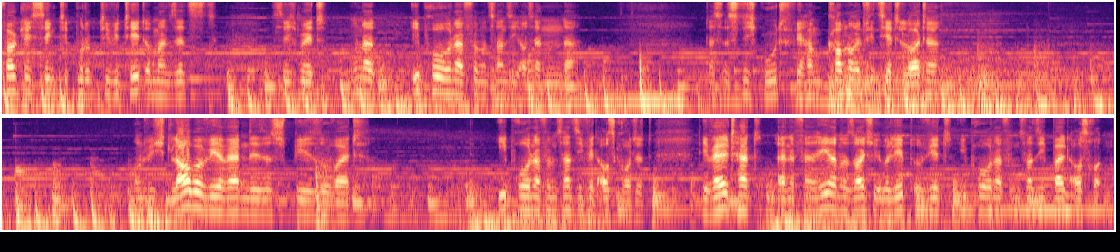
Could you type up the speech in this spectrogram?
Folglich sinkt die Produktivität und man setzt sich mit 100 IPRO 125 auseinander. Das ist nicht gut. Wir haben kaum noch infizierte Leute. Ich glaube, wir werden dieses Spiel soweit... IPRO 125 wird ausgerottet. Die Welt hat eine verheerende Seuche überlebt und wird IPRO 125 bald ausrotten.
